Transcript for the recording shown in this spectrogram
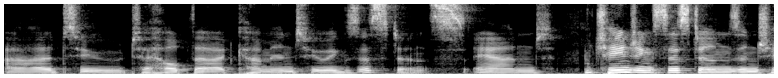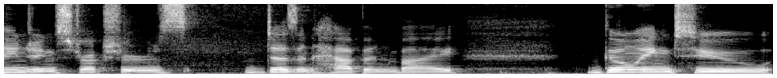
Uh, to to help that come into existence and changing systems and changing structures doesn't happen by going to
